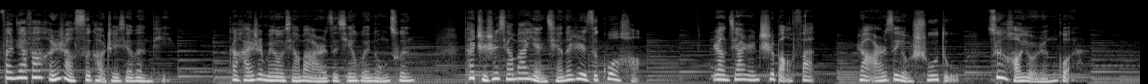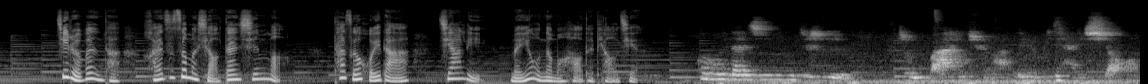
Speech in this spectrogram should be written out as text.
范家发很少思考这些问题，他还是没有想把儿子接回农村，他只是想把眼前的日子过好，让家人吃饱饭。让儿子有书读，最好有人管。记者问他：“孩子这么小，担心吗？”他则回答：“家里没有那么好的条件。”会不会担心就是这种不安全啊？因为毕竟还小。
